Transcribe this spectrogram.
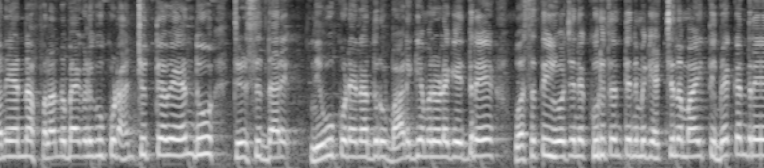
ಮನೆಯನ್ನ ಫಲಾನುಭವಿಗಳಿಗೂ ಕೂಡ ಹಂಚುತ್ತೇವೆ ಎಂದು ತಿಳಿಸಿದ್ದಾರೆ. ನೀವು ಕೂಡ ಏನಾದರೂ ಬಾಡಿಗೆ ಮನೆಯೊಳಗೆ ಇದ್ರೆ ವಸತಿ ಯೋಜನೆ ಕುರಿತಂತೆ ನಿಮಗೆ ಹೆಚ್ಚಿನ ಮಾಹಿತಿ ಬೇಕಂದ್ರೆ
